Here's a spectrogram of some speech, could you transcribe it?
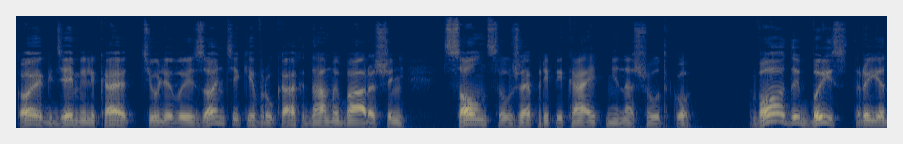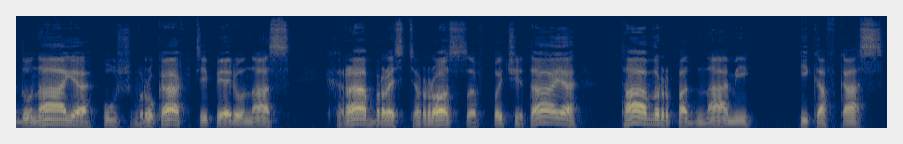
Кое-где мелькают тюлевые зонтики в руках дам и барышень. Солнце уже припекает не на шутку. Воды быстрые Дуная уж в руках теперь у нас. Храбрость россов почитая, Тавр под нами и Кавказ.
